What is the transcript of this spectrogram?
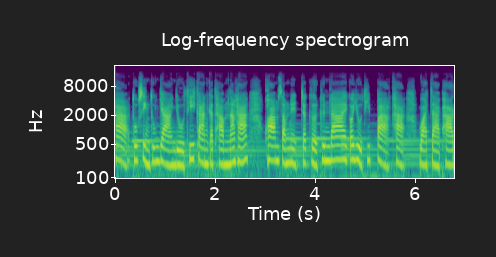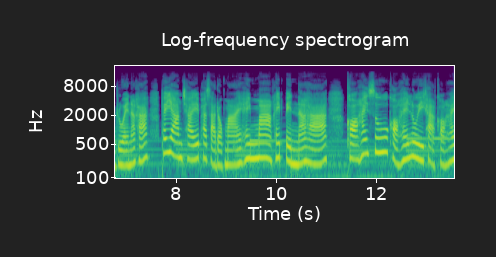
ค่ะ ทุกสิ่งทุกอย่างอยู่ที่การกระทำนะคะ ความสำเร็จจะเกิดขึ้นได้ก็อยู่ที่ปากค่ะ วาจาพารวยนะคะ พยายามใช้ภาษาดอกไม้ให้มากให้เป็นนะคะ ขอให้สู้ขอให้ลุยค่ะ ขอให้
